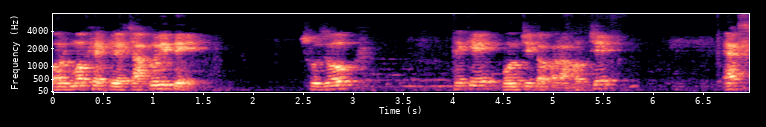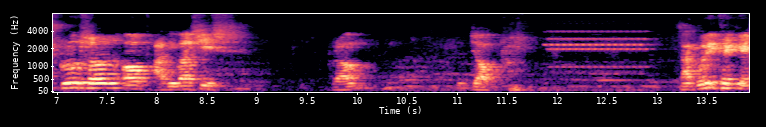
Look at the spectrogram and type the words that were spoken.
কর্মক্ষেত্রে চাকুরিতে সুযোগ থেকে বঞ্চিত করা হচ্ছে। Exclusion of Adivasis from job চাকুরি থেকে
